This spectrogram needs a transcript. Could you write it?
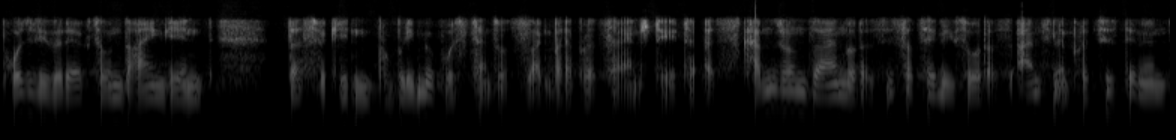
positive Reaktion dahingehend, dass wirklich ein Problembewusstsein sozusagen bei der Polizei entsteht. Es kann schon sein, oder es ist tatsächlich so, dass einzelne Polizistinnen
